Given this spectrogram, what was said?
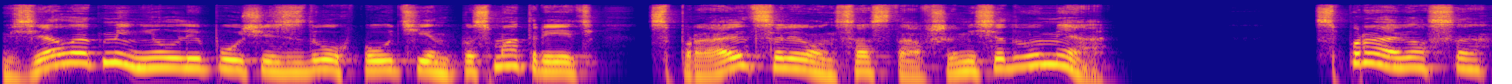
Взял и отменил липучесть с двух паутин, посмотреть, справится ли он с оставшимися двумя. Справился.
